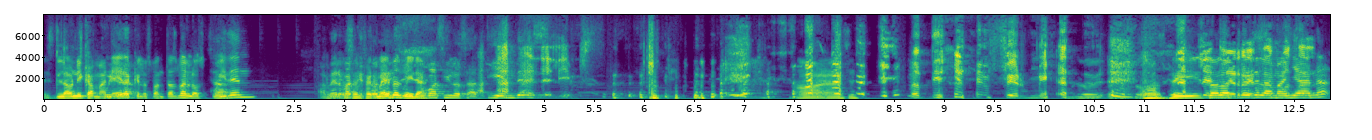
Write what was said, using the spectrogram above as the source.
Es la única manera que los fantasmas los cuiden. A ver, los enfermeros, mira. Tú los atiendes. no, tienen enfermera. sí, son las 3 de la mañana.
